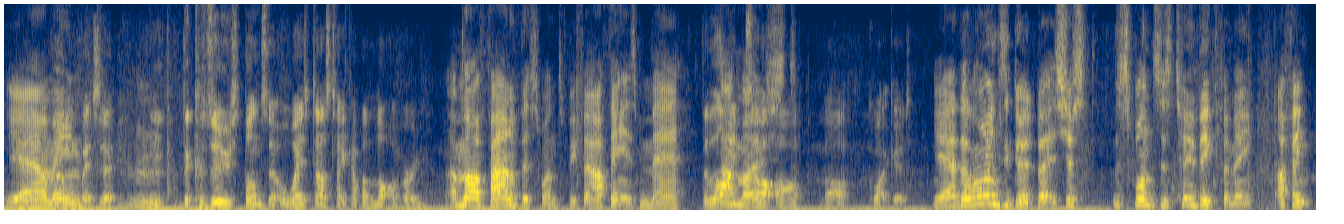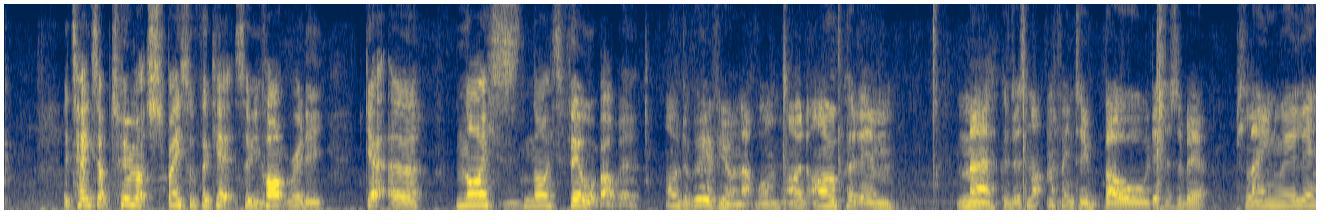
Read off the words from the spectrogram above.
Yeah, I mean, bits of it. mm, The, the Cazoo sponsor always does take up a lot of room. I'm not a fan of this one. To be fair, I think it's meh. The lines are, most. are are quite good. Yeah, the lines are good, but it's just the sponsor's too big for me. I think it takes up too much space of the kit, so you can't really get a nice, nice feel about it. I would agree with you on that one. I'd, I would put it in meh because it's not nothing too bold. It's just a bit plain, really.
